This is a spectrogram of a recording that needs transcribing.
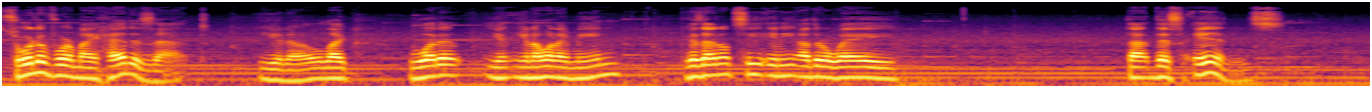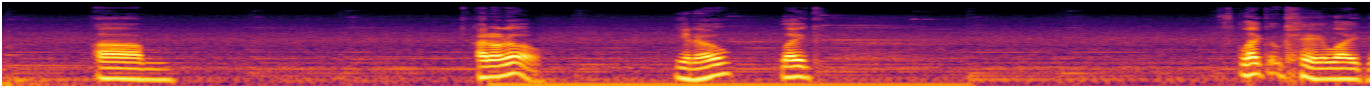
sort of where my head is at. You know? Like, what if, you, you know what I mean? Because I don't see any other way that this ends. Um, I don't know. You know? Like, like, okay, like,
